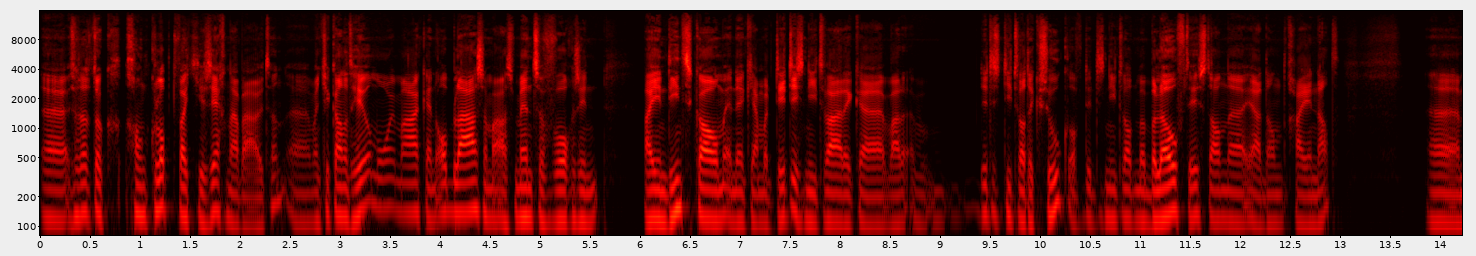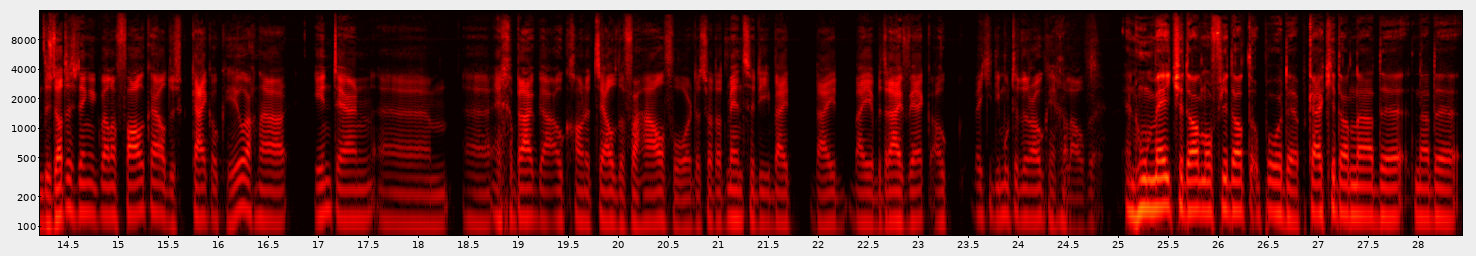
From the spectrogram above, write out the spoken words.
eh, zodat het ook gewoon klopt wat je zegt naar buiten. Eh, want je kan het heel mooi maken en opblazen. Maar als mensen vervolgens in, bij je in dienst komen en denken, ja, maar dit is niet waar ik, waar, dit is niet wat ik zoek. Of dit is niet wat me beloofd is, dan, ja, dan ga je nat. Ehm, dus dat is denk ik wel een valkuil. Dus kijk ook heel erg naar intern ehm, eh, en gebruik daar ook gewoon hetzelfde verhaal voor. Dat, zodat mensen die bij, bij, bij je bedrijf werken ook, weet je, die moeten er ook in geloven. En hoe meet je dan of je dat op orde hebt? Kijk je dan naar de, naar de,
